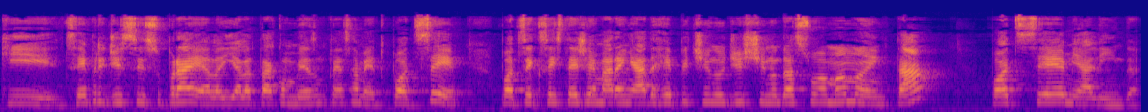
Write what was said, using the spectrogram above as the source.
que sempre disse isso pra ela e ela tá com o mesmo pensamento. Pode ser. Pode ser que você esteja emaranhada repetindo o destino da sua mamãe, tá? Pode ser, minha linda.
